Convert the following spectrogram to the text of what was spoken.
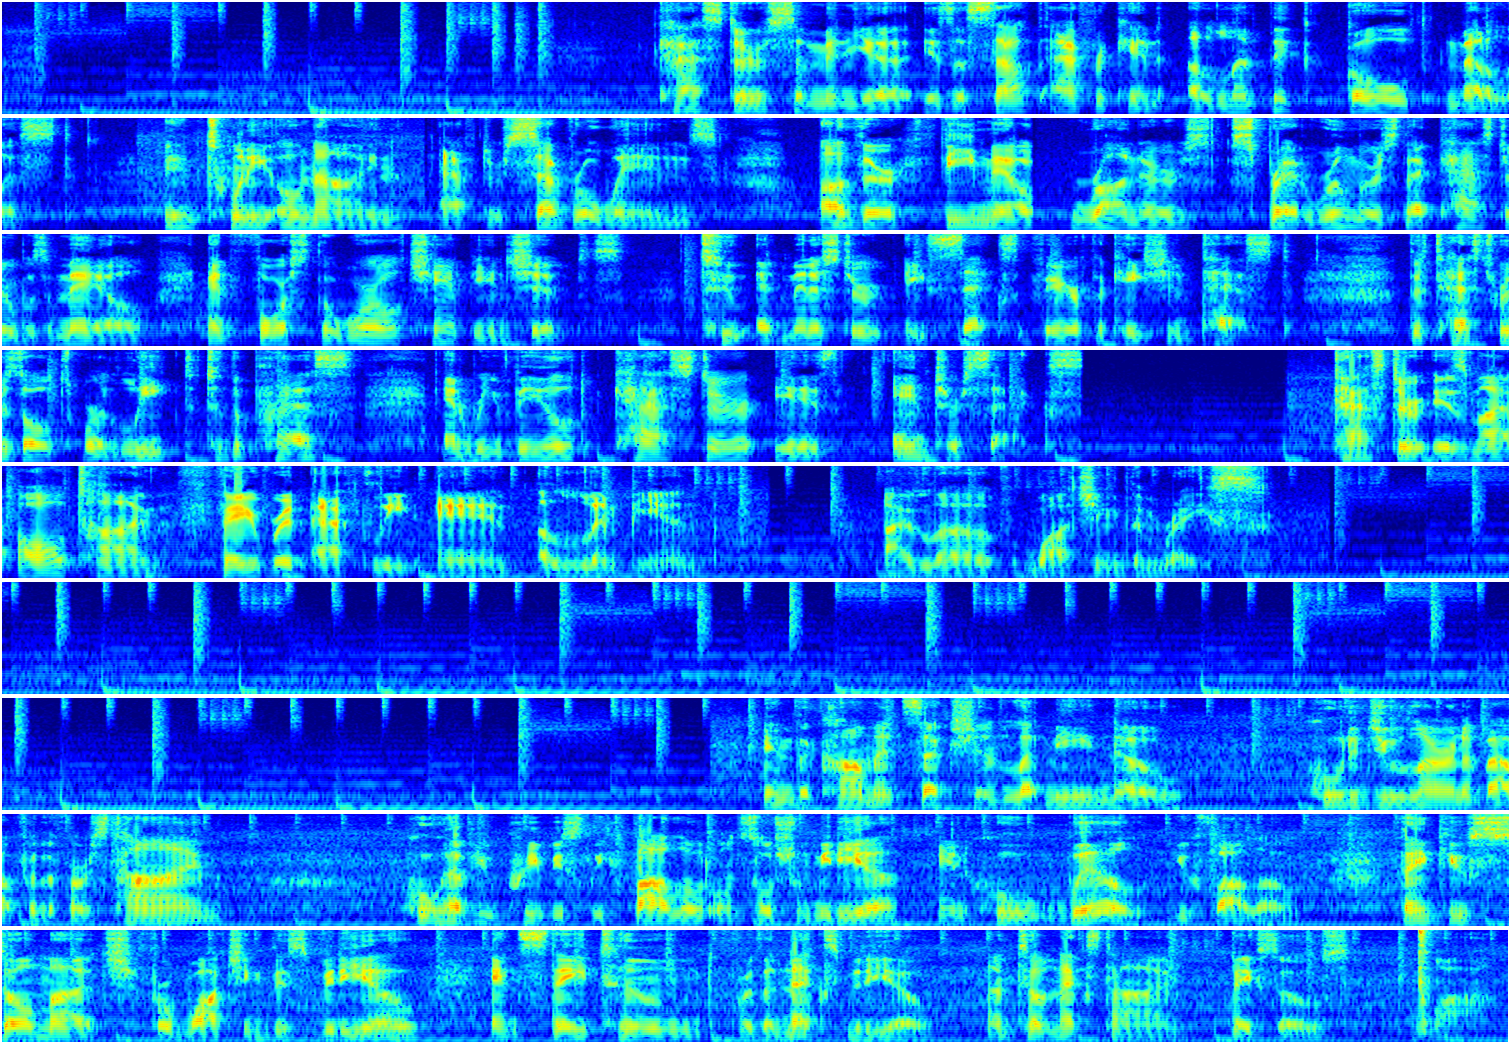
Caster Semenya is a South African Olympic gold medalist. In 2009, after several wins, other female runners spread rumors that Caster was male and forced the World Championships to administer a sex verification test. The test results were leaked to the press and revealed Caster is intersex. Caster is my all time favorite athlete and Olympian. I love watching them race. In the comment section, let me know who did you learn about for the first time? Who have you previously followed on social media? And who will you follow? Thank you so much for watching this video and stay tuned for the next video. Until next time, besos. Mwah.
